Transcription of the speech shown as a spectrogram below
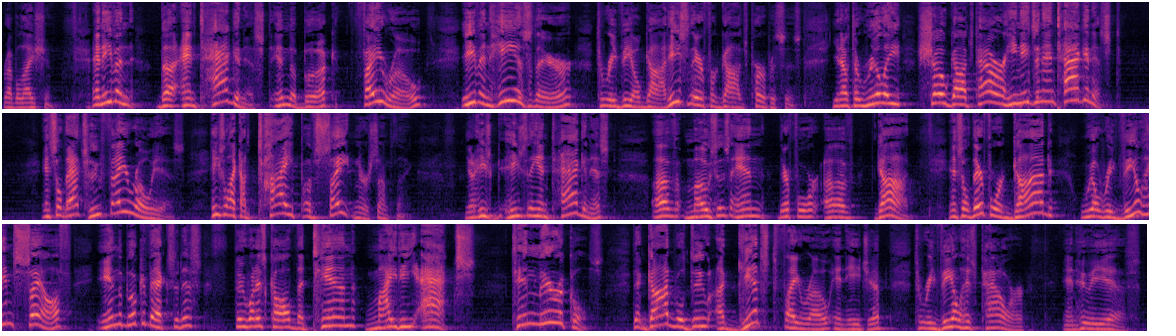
revelation. And even the antagonist in the book, Pharaoh, even he is there to reveal God. He's there for God's purposes. You know, to really show God's power, he needs an antagonist. And so that's who Pharaoh is. He's like a type of Satan or something. You know, he's, he's the antagonist of Moses and therefore of God. And so, therefore, God will reveal himself in the book of Exodus through what is called the ten mighty acts, ten miracles that God will do against Pharaoh in Egypt to reveal his power and who he is.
